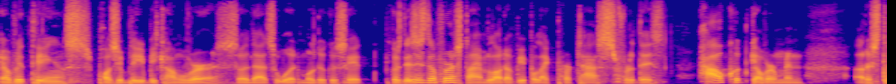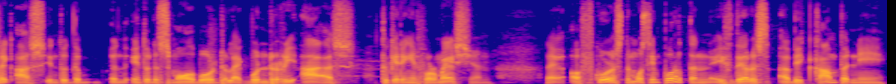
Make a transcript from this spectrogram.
everything's possibly become worse. So that's what Moeldoko said. Because this is the first time a lot of people like protest for this. How could government restrict us into the into the small border like boundary us to getting information? Like of course the most important if there is a big company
